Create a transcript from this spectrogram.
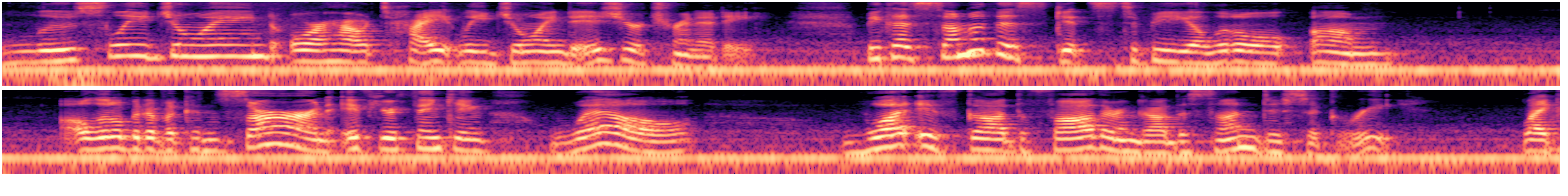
loosely joined or how tightly joined is your Trinity? Because some of this gets to be a little um, a little bit of a concern if you're thinking, well, what if God the Father and God the Son disagree? Like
